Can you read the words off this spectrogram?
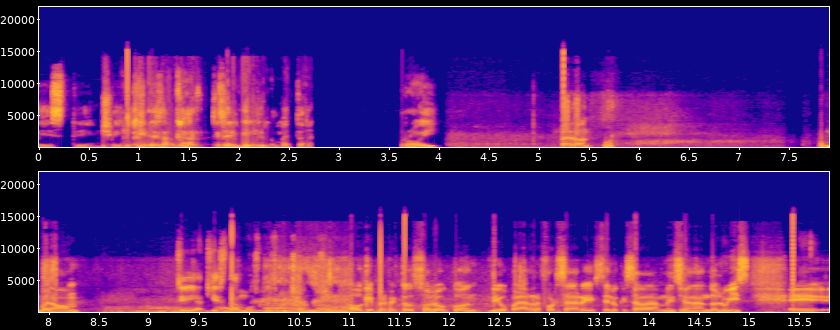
Este, quiere sacar, que lo meta Roy. Perdón. Bueno. Sí, aquí estamos, Ok, perfecto. Solo con, digo, para reforzar este, lo que estaba mencionando Luis, eh,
